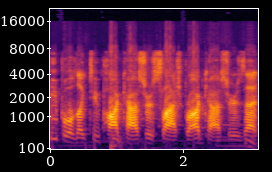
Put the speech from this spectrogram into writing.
people, like two podcasters slash broadcasters that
